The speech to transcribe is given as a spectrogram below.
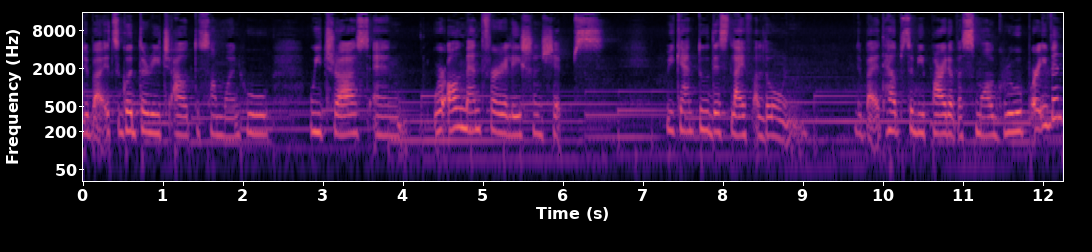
diba? It's good to reach out to someone who we trust and we're all meant for relationships. We can't do this life alone. Diba? It helps to be part of a small group or even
